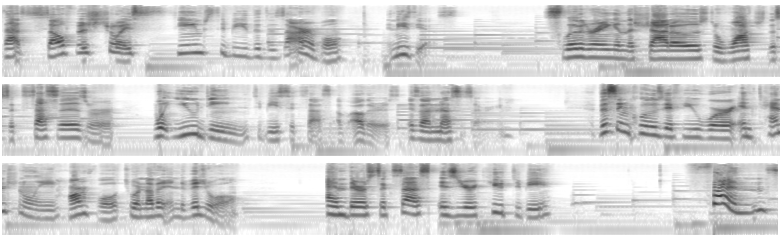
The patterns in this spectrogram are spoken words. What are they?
that selfish choice seems to be the desirable and easiest. Slithering in the shadows to watch the successes or what you deem to be success of others is unnecessary. This includes if you were intentionally harmful to another individual and their success is your cue to be friends.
